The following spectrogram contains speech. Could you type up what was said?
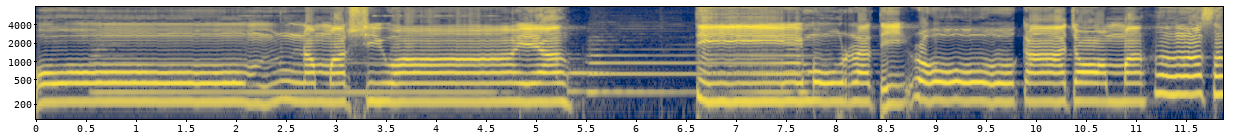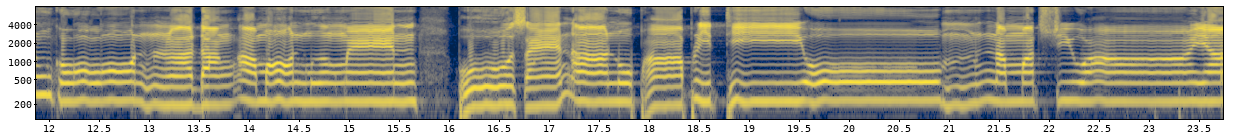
โอมนามาชิวายา ติมุรติโรกาจอมมหาสังกรดังอมรเมืองแมน ผู้แสนอนุภาปริธีโอมนามัสชิวายะ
